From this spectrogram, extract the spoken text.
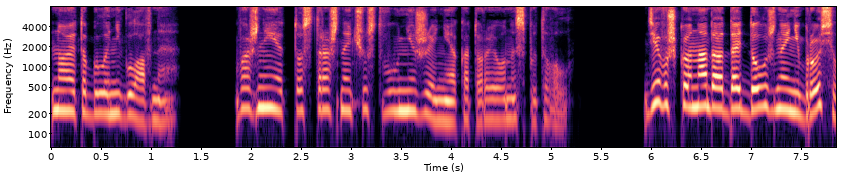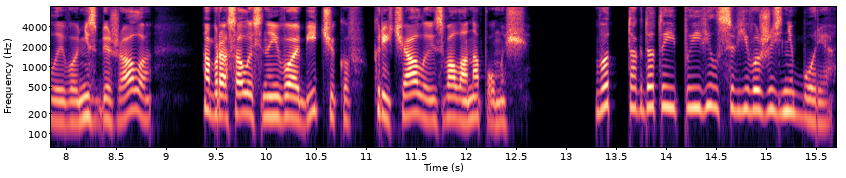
но это было не главное. Важнее то страшное чувство унижения, которое он испытывал. Девушка, надо отдать должное, не бросила его, не сбежала, а бросалась на его обидчиков, кричала и звала на помощь. Вот тогда-то и появился в его жизни Боря.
